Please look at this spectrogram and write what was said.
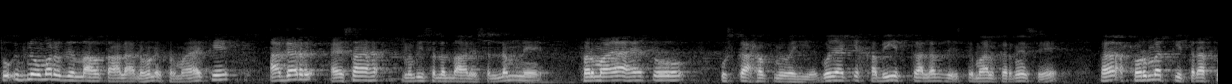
تو ابن عمر رضی اللہ تعالیٰ عنہ نے فرمایا کہ اگر ایسا نبی صلی اللہ علیہ وسلم نے فرمایا ہے تو اس کا حکم وہی ہے۔ گویا کہ خبیف کا لفظ استعمال کرنے سے ہاں، حرمت کی طرف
